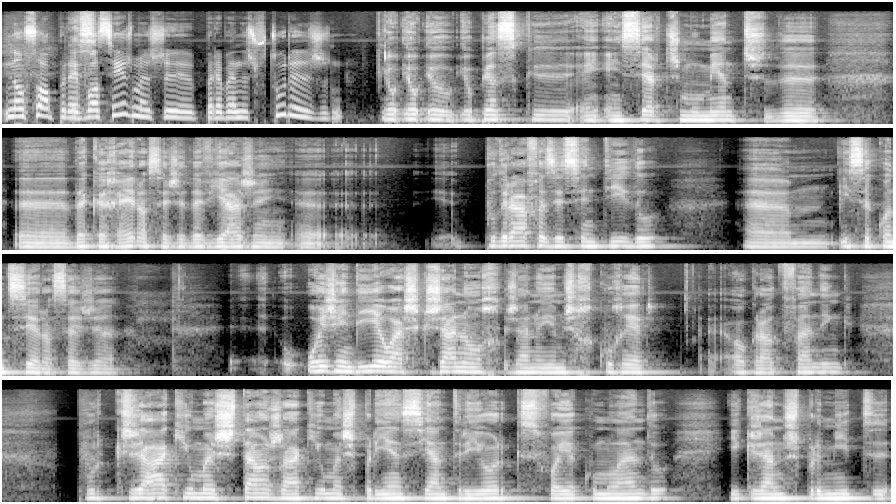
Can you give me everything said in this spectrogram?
Não só para Esse... vocês, mas para bandas futuras. Eu, eu, eu penso que em, em certos momentos de, uh, da carreira, ou seja, da viagem, uh, poderá fazer sentido um, isso acontecer. Ou seja, hoje em dia eu acho que já não, já não íamos recorrer ao crowdfunding porque já há aqui uma gestão, já há aqui uma experiência anterior que se foi acumulando e que já nos permite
